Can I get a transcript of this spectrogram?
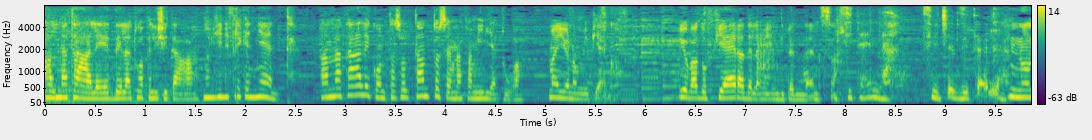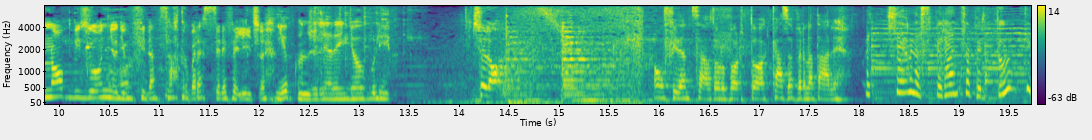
Al Natale della tua felicità non gliene frega niente. A Natale conta soltanto se è una famiglia tua. Ma io non mi piego. Io vado fiera della mia indipendenza. Zitella, si dice zitella. Non ho bisogno di un fidanzato per essere felice. Io congelia degli ovuli. Ce l'ho. Ho un fidanzato, lo porto a casa per Natale. C'è una speranza per tutti.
